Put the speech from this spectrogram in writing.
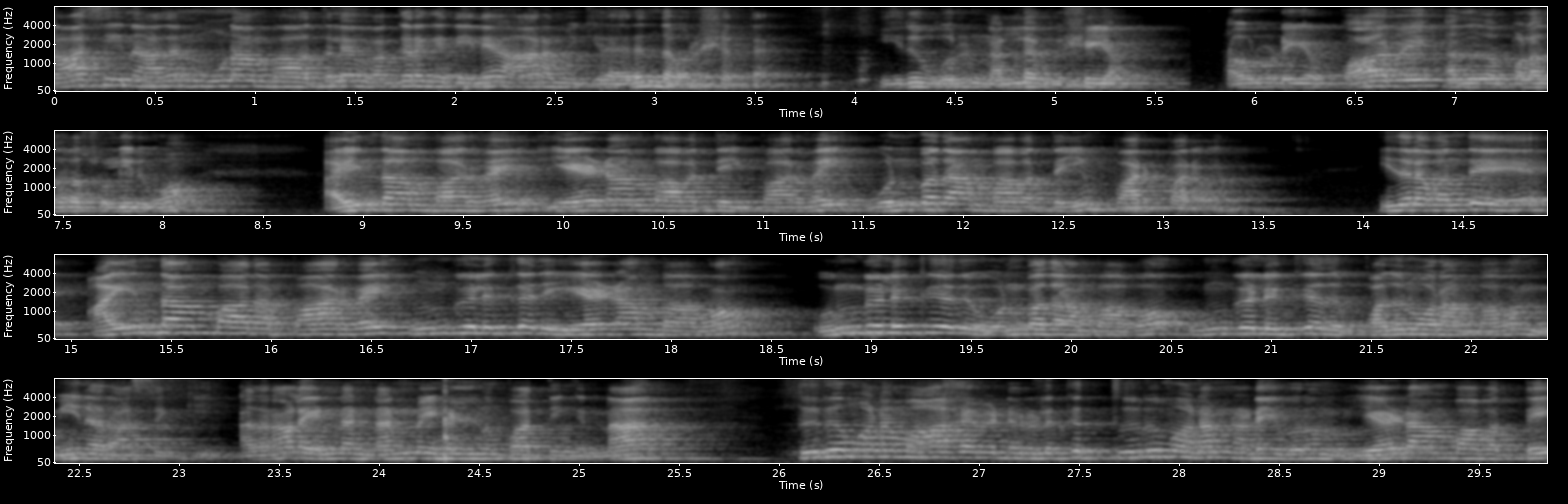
ராசிநாதன் மூணாம் பாவத்தில் வக்ரகதியிலே ஆரம்பிக்கிறார் இந்த வருஷத்தை. இது ஒரு நல்ல விஷயம். அவருடைய பார்வை அது பல தடவை சொல்லியிருக்கோம். ஐந்தாம் பார்வை ஏழாம் பாவத்தை பார்வை ஒன்பதாம் பாவத்தையும் பார்ப்பார் அவர். இதில் வந்து ஐந்தாம் பாத பார்வை உங்களுக்கு அது ஏழாம் பாவம் உங்களுக்கு அது ஒன்பதாம் பாவம் உங்களுக்கு அது பதினோராம் பாவம் மீன ராசிக்கு. அதனால் என்ன நன்மைகள்னு பார்த்தீங்கன்னா திருமணம் ஆக வேண்டியவர்களுக்கு திருமணம் நடைபெறும். ஏழாம் பாவத்தை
